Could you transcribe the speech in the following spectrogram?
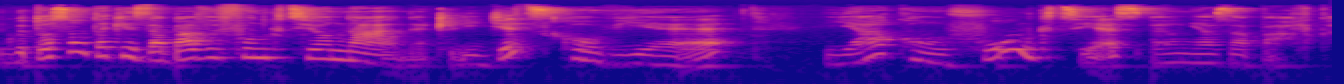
Jakby to są takie zabawy funkcjonalne, czyli dziecko wie, jaką funkcję spełnia zabawka.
